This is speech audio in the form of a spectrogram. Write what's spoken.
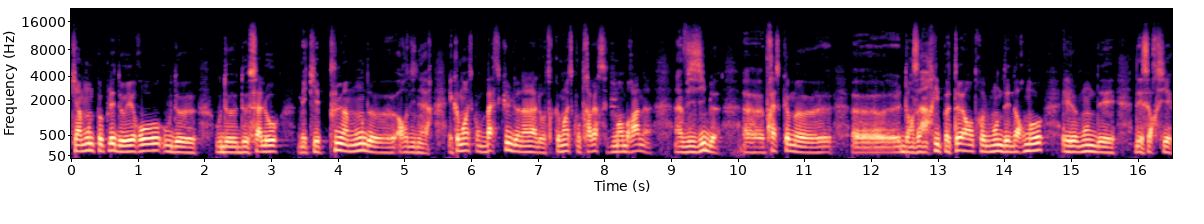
qui est un monde peuplé de héros ou de, ou de, salauds, mais qui est plus un monde euh, ordinaire. Et comment est-ce qu'on bascule de l'un à l'autre? Comment est-ce qu'on traverse cette membrane invisible, euh, presque comme euh, euh, dans un Harry Potter entre le monde des normaux et le monde des, sorciers.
